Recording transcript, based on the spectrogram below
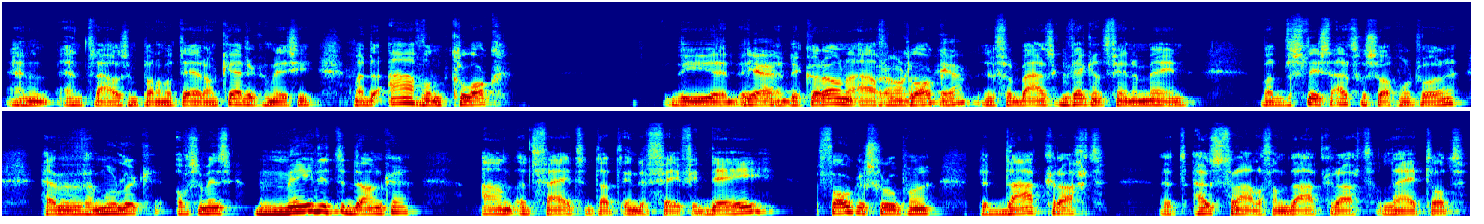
En, en trouwens een parlementaire enquêtecommissie. Maar de avondklok, die, de, ja. de corona-avondklok, corona, een verbazingwekkend fenomeen, wat beslist uitgezocht moet worden, hebben we vermoedelijk, of tenminste mede te danken aan het feit dat in de VVD focusgroepen de daadkracht, het uitstralen van daadkracht leidt tot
